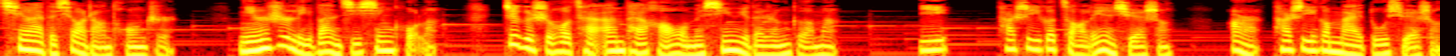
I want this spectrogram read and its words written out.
亲爱的校长同志，您日理万机辛苦了，这个时候才安排好我们心宇的人格吗？一，他是一个早恋学生；二，他是一个买毒学生；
